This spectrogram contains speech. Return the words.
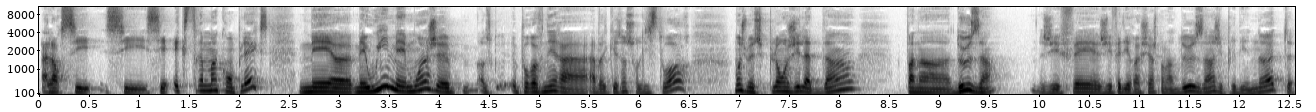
Alors c'est c'est c'est extrêmement complexe, mais euh, mais oui, mais moi je, pour revenir à votre question sur l'histoire, moi je me suis plongé là-dedans pendant deux ans J'ai fait, j'ai fait des recherches pendant deux ans, j'ai pris des notes,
